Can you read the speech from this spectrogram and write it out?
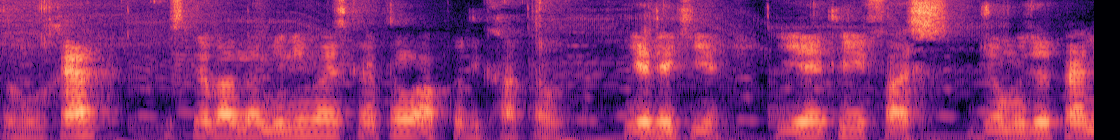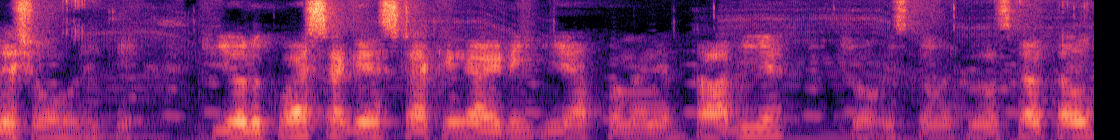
तो खैर, इसके बाद मैं मिनिमाइज़ करता हूँ, आपको दिखाता हूँ। ये देखिए, ये थी फ़र्स्ट जो मुझे पहले शो हो रही थी। ये रिक्वेस्ट अगेंस्ट ट्रैकिंग आईडी ये आपको मैंने बता दी है तो इसको मैं क्लोज करता हूँ।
